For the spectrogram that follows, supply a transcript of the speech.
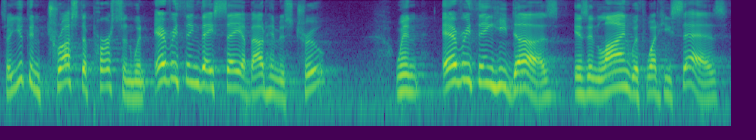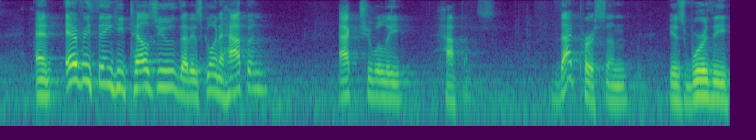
So you can trust a person when everything they say about him is true, when everything he does is in line with what he says, and everything he tells you that is going to happen actually happens. That person is worthy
